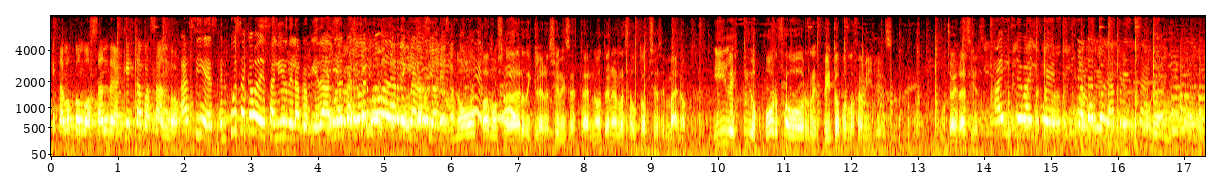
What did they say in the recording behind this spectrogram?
Estamos con vos, Sandra. ¿Qué está pasando? Así es, el juez acaba de salir de la propiedad y al parecer no va a dar declaraciones. No vamos a dar declaraciones hasta no tener las autopsias en mano. Y les pido, por favor, respeto por las familias. Muchas gracias. Ahí se va el juez, sin hablar con la prensa.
